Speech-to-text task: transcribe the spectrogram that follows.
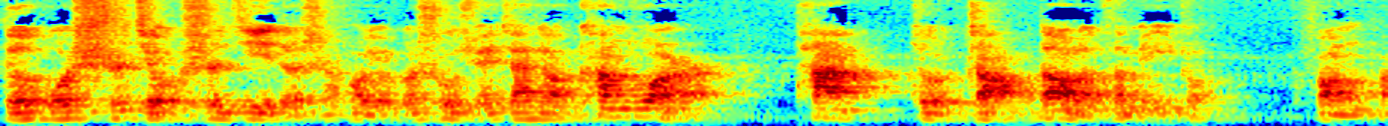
德国十九世纪的时候，有个数学家叫康托尔，他就找到了这么一种方法。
